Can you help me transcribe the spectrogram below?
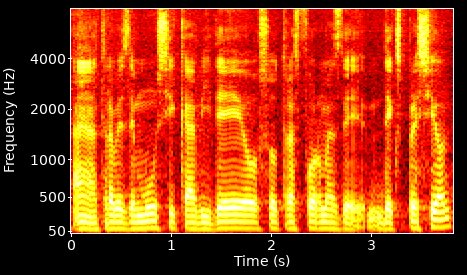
a, través de música, videos, otras formas de, de expresión,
